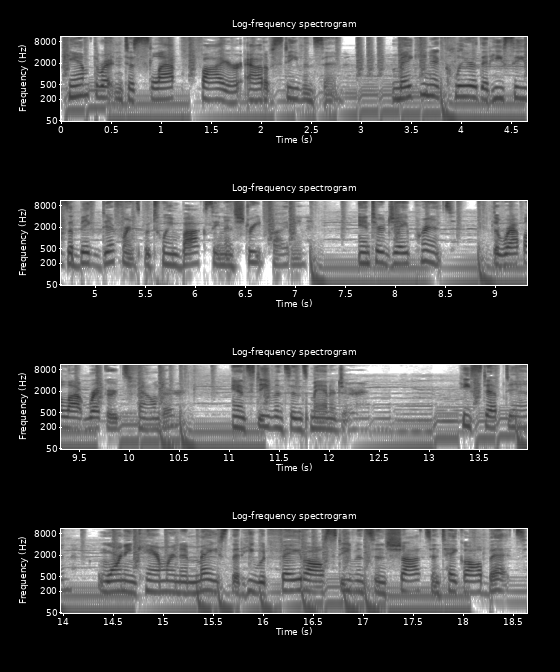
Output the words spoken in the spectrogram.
Cam threatened to slap fire out of Stevenson, making it clear that he sees a big difference between boxing and street fighting. Enter J. Prince, the Rap-A-Lot Records founder and Stevenson's manager. He stepped in, warning Cam'ron and Mase that he would fade all Stevenson's shots and take all bets.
